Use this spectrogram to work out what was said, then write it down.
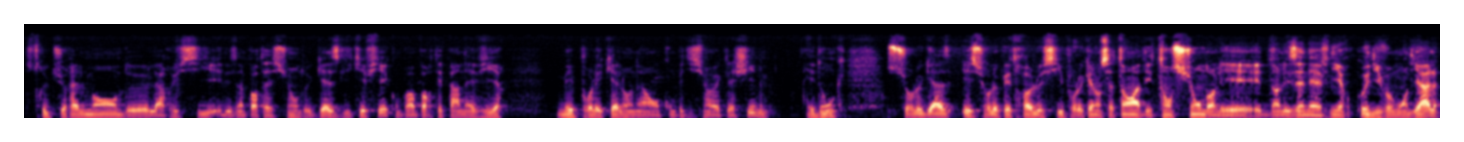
structurellement de la Russie et des importations de gaz liquéfié qu'on peut importer par navire, mais pour lesquels on est en compétition avec la Chine. Et donc, sur le gaz et sur le pétrole aussi, pour lequel on s'attend à des tensions dans les, dans les années à venir au niveau mondial,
